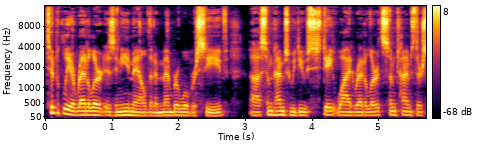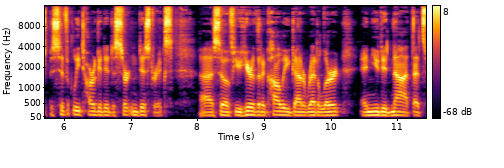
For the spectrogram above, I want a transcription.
typically, a red alert is an email that a member will receive. Uh, sometimes we do statewide red alerts. Sometimes they're specifically targeted to certain districts. Uh, so if you hear that a colleague got a red alert and you did not, that's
